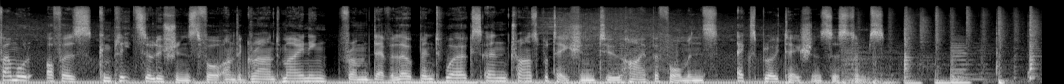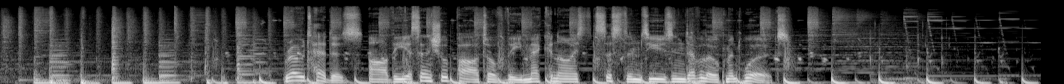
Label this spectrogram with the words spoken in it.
FAMUR offers complete solutions for underground mining, from development works and transportation to high-performance exploitation systems. Road headers are the essential part of the mechanized systems used in development works.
